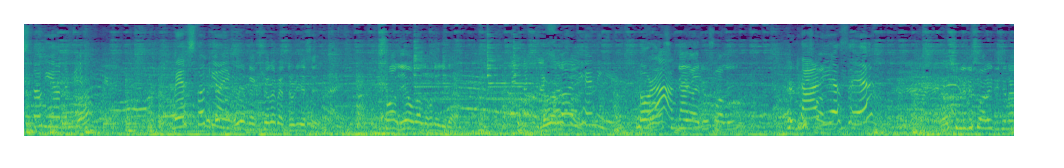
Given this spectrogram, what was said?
ব্যস্ত কিয় তুমি হা? ব্যস্ত কিয় ইমান এই মেক্সৱেলে বেট ধৰি আছে ছোৱালীয়ে ওলাল দেখোন এইকেইটা ল'ৰা নে ছোৱালী? ছোৱালীহে নেকি ল'ৰা চুলিয়া এইটো ছোৱালী সেইটো দাড়ি ছোৱালী। আছে এ, চুলিটো ছোৱালী দিছে না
